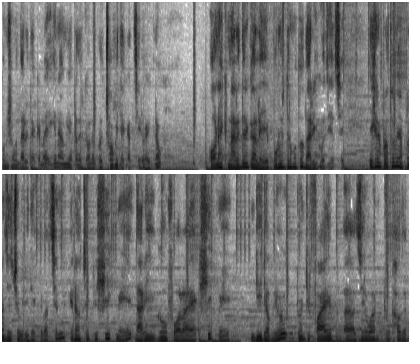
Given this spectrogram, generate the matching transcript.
কোনো সময় দাঁড়িয়ে থাকে না। এখানে আমি আপনাদেরকে অনেকগুলো ছবি দেখাচ্ছি রাইট নাও অনেক নারীদের গালে পুরুষদের মতো দাড়ি গজিয়েছে। এখানে প্রথমে আপনারা যে ছবিটি দেখতে পাচ্ছেন, এটা হচ্ছে একটি শিখ মেয়ে, দাড়ি গো ফলা এক শিখ মেয়ে DW twenty five zero one two thousand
